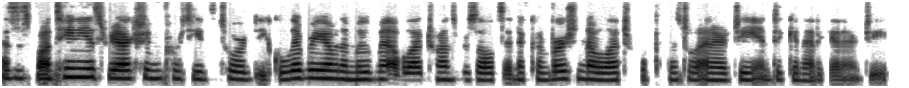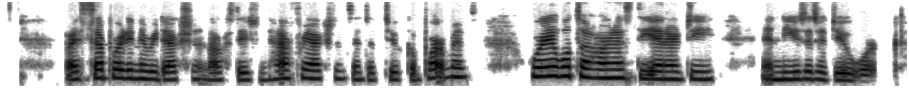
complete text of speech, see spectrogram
As the spontaneous reaction proceeds toward equilibrium, the movement of electrons results in a conversion of electrical potential energy into kinetic energy. By separating the reduction and oxidation half reactions into two compartments, we're able to harness the energy and use it to do work.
